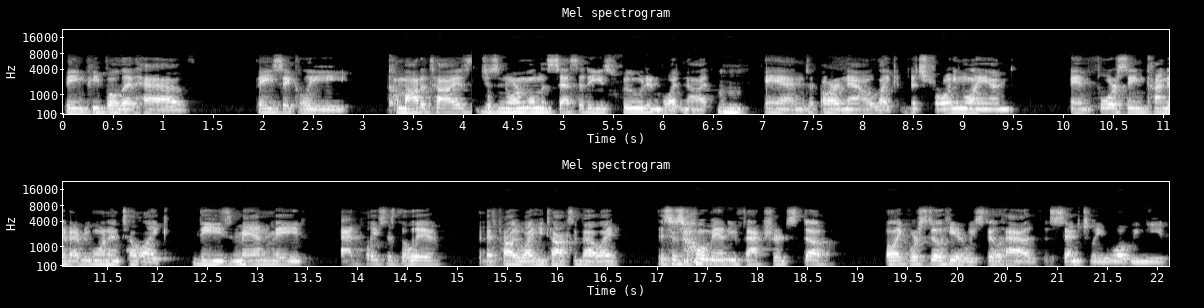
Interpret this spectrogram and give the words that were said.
being people that have basically commoditized just normal necessities food and whatnot Mhm. and are now like destroying land and forcing kind of everyone into like these man-made bad places to live. And that's probably why he talks about like this is all manufactured stuff. But like we're still here. We still have essentially what we need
